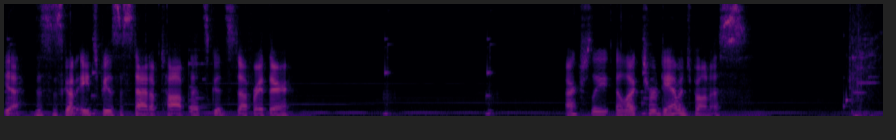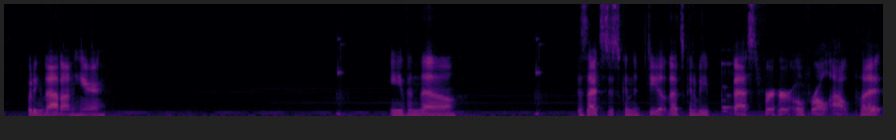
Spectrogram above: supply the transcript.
Yeah, this has got HP as a stat up top. That's good stuff right there. Actually, electro damage bonus. Putting that on here. Even though... Because that's just gonna deal- that's gonna be best for her overall output.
